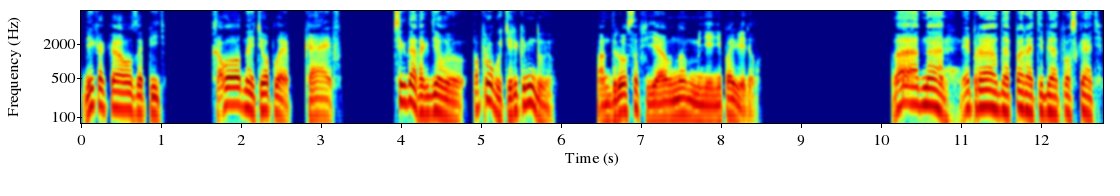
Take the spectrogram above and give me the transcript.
И какао запить. Холодное, теплое, кайф. Всегда так делаю. Попробуйте, рекомендую». Андросов явно мне не поверил. «Ладно, и правда, пора тебя отпускать»,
